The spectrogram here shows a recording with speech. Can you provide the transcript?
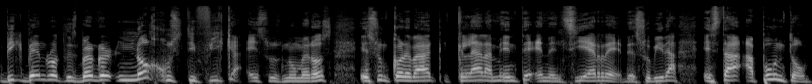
Big Ben Roethlisberger no justifica esos números. Es un coreback claramente en el cierre de su vida. Está a punto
